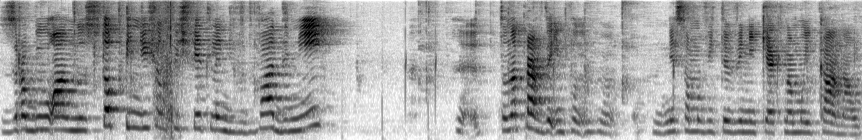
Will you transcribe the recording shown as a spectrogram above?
Zrobił on 150 wyświetleń w dwa dni. To naprawdę niesamowity wynik jak na mój kanał.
